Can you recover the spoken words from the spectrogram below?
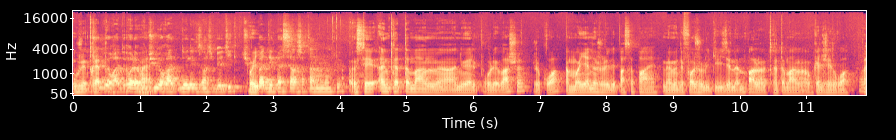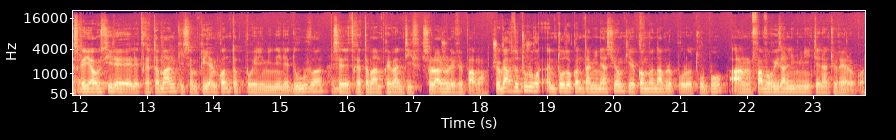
où je traite. Tu auras, voilà, où tu lui auras donné des antibiotiques. Tu ne peux pas dépasser un certain nombre non plus euh, C'est un traitement annuel pour les vaches, je crois. En moyenne, je ne les dépasse pas. Hein. Même des fois, je l'utilisais même pas, le traitement auquel j'ai droit. Parce qu'il y a aussi aussi les, traitements qui sont pris en compte pour éliminer les douves. C'est des traitements préventifs. Cela, je ne les fais pas moi. Je garde toujours un taux de contamination qui est convenable pour le troupeau en favorisant l'immunité naturelle. Quoi.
